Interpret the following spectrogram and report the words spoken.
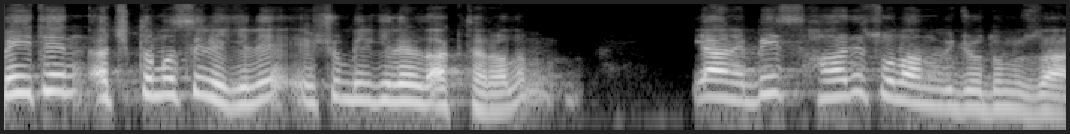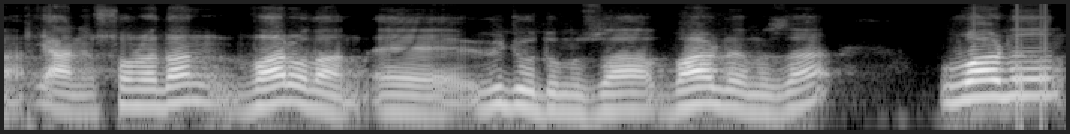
Beyt'in açıklaması ile ilgili şu bilgileri de aktaralım. Yani biz hadis olan vücudumuza, yani sonradan var olan e, vücudumuza, varlığımıza, bu varlığın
